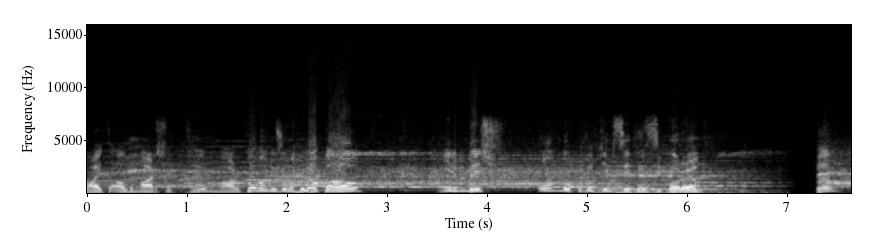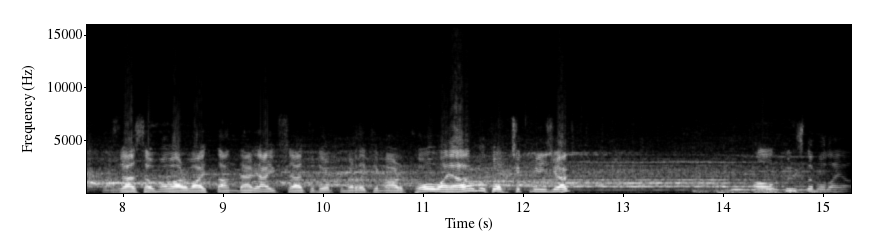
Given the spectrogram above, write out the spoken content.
White aldı marşetti. Markova'nın hücumu block out. 25-19 ikinci setin skoru. Ve güzel savunma var White'tan. Derya yükseltti 4 numaradaki Markova'ya. Bu top çıkmayacak. 6-3'te molaya.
